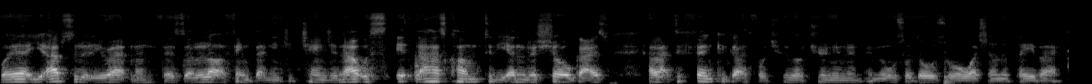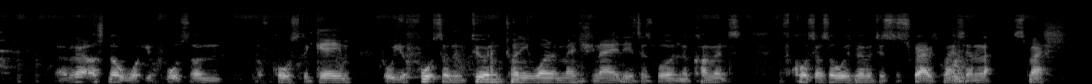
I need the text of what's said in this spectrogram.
well, yeah, you're absolutely right, man. There's a lot of things that need to change, and that was it. That has come to the end of the show, guys. I'd like to thank you guys for tuning in, and also those who are watching on the playback. Uh, let us know what your thoughts on, of course, the game, what your thoughts on 2021 and Manchester United is as well in the comments. Of course, as always, remember to subscribe, smash and smash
